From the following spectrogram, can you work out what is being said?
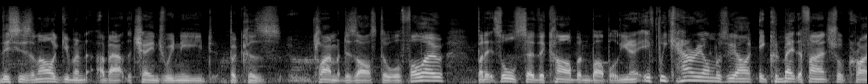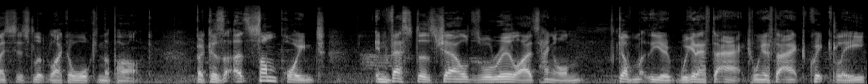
This is an argument about the change we need because climate disaster will follow, but it's also the carbon bubble. You know, if we carry on as we are, it could make the financial crisis look like a walk in the park. Because at some point, investors, shareholders will realise, hang on, government, you know, we're going to have to act. We're going to have to act quickly,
